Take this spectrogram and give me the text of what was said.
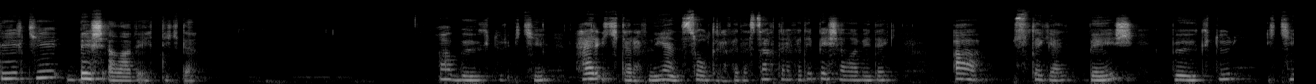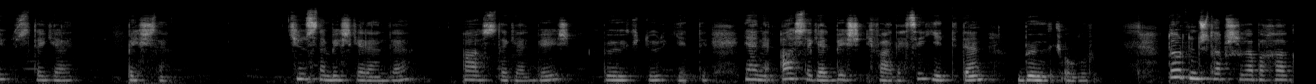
Deyir ki, 5 əlavə etdikdə. A böyükdür 2. Hər iki tərəfinə, yəni sol tərəfə də, sağ tərəfə də 5 əlavə edək. A üstəgəl 5 böyükdür 2 üstəgəl 5-dən. 2-nin üstünə 5 gələndə A üstəgəl 5 böyükdür 7. Yəni A üstəgəl 5 ifadəsi 7-dən böyük olur. Dördüncü tapşırığa baxaq.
